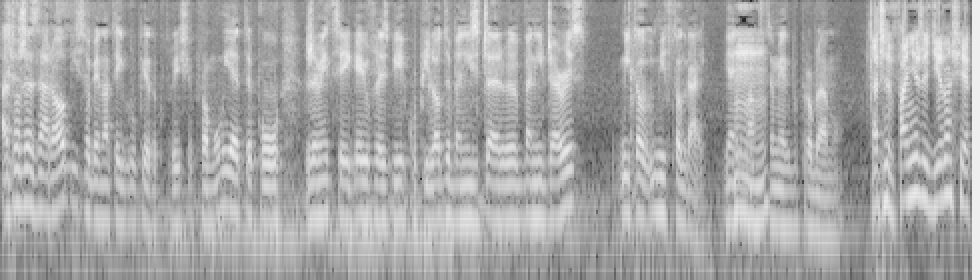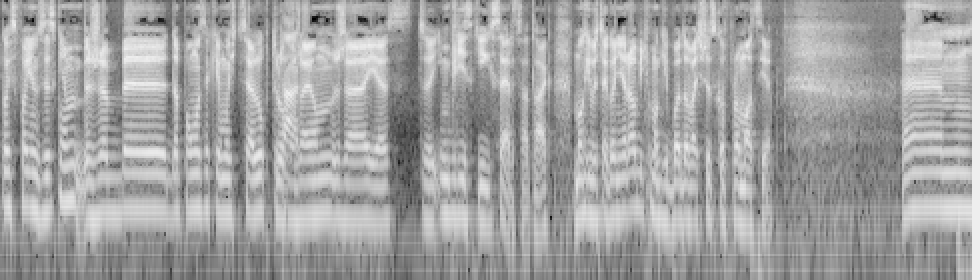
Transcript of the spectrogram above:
A to, że zarobi sobie na tej grupie, do której się promuje, typu, że więcej gejów, lesbijek kupi lody Ben Jer- Ben Jerry's, mi, to, mi w to graj. Ja nie mam Mhm. z tym jakby problemu. Znaczy fajnie, że dzielą się jakoś swoim zyskiem, żeby dopomóc jakiemuś celu, który Tak. uważają, że jest im bliski ich serca, tak? Mogliby tego nie robić, mogliby ładować wszystko w promocję. Em,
